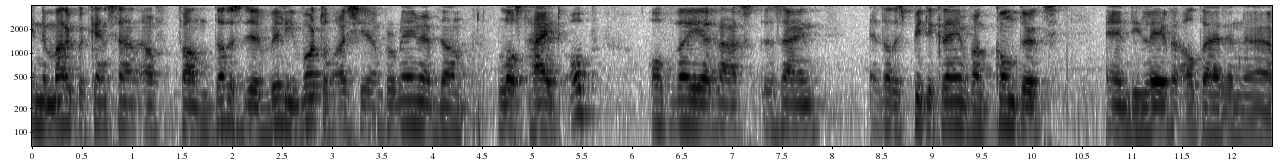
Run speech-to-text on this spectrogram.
in de markt bekend staan of van dat is de Willy Wortel. Als je een probleem hebt, dan lost hij het op. Of wil je graag zijn, dat is Pieter Kramer van Conduct en die leveren altijd een, uh,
